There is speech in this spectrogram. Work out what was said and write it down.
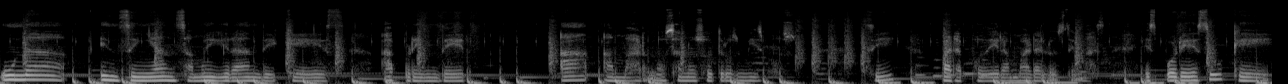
una enseñanza muy grande que es aprender a amarnos a nosotros mismos, ¿sí? Para poder amar a los demás. Es por eso que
